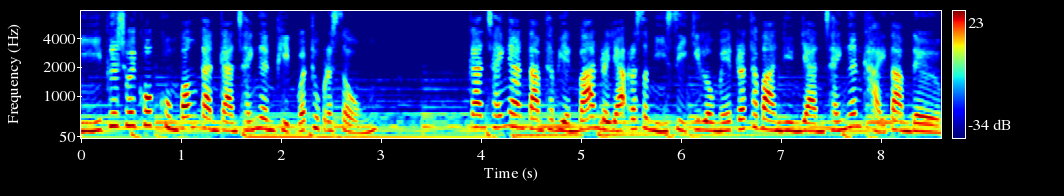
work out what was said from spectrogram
นี้เพื่อช่วยควบคุมป้องกันการใช้เงินผิดวัตถุประสงค์ การใช้งานตามทะเบียนบ้านระยะรัศมี 4 กิโลเมตร รัฐบาลยืนยันใช้เงื่อนไขตามเดิม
